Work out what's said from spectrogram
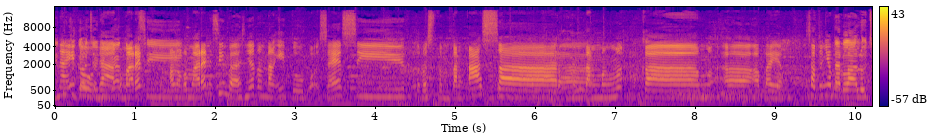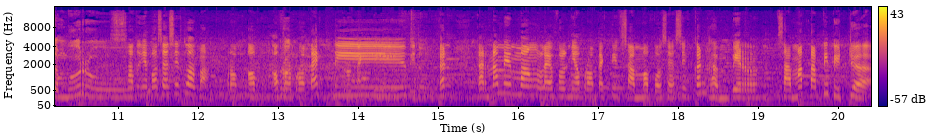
nah itu juga nah kemarin toksik. kalau kemarin sih bahasnya tentang itu posesif terus tentang kasar Ya. tentang mengekang eh, apa ya satunya terlalu cemburu. satunya posesif itu apa? Pro, overprotective itu kan karena memang levelnya protektif sama posesif kan hampir sama tapi beda.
